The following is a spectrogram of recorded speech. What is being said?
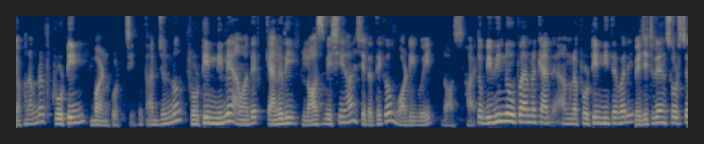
যখন আমরা প্রোটিন বার্ন করছি। তার জন্য প্রোটিন নিলে আমাদের ক্যালোরি লস বেশি হয়, সেটা থেকেও বডি ওয়েট লস হয়। তো বিভিন্ন উপায়ে আমরা আমরা প্রোটিন নিতে পারি। ভেজিটেরিয়ান সোর্সে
